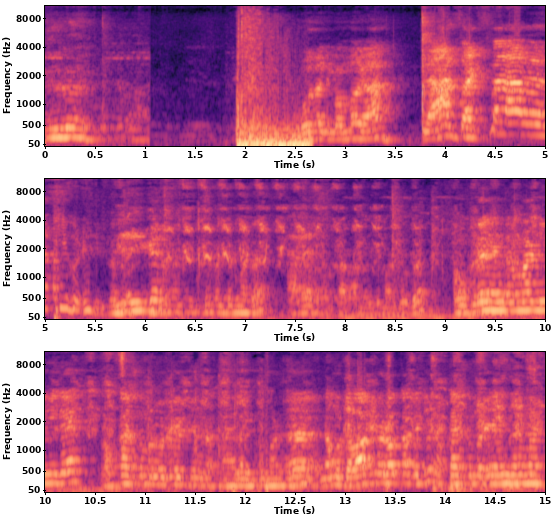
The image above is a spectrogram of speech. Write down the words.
ನೀರು. ಹೋದ ನಿಮ್ಮ ಅಮ್ಮಗ? ಪ್ಲಾನ್ ಸಕ್ಸಸ್ ಈಗ ಮಾಡ. ಮಾಡ್ಬೋದು. ಅವ್ರ ಕಡೆ ಹೆಂಗ ಮಾಡಿ ನೀವೀಗ? ರೊಕ್ಕ. ನಾ ಎಲ್ಲ ಇದು ನಮ್ಮ ದವಾಖಾನೆ ರೊಕ್ಕ ಬೇಕು ರೊಕ್ಕ ಹಾಸ್ಕೊಂಬರ್ರಿ ಹೆಂಗಾರ ಮಾಡಿ?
